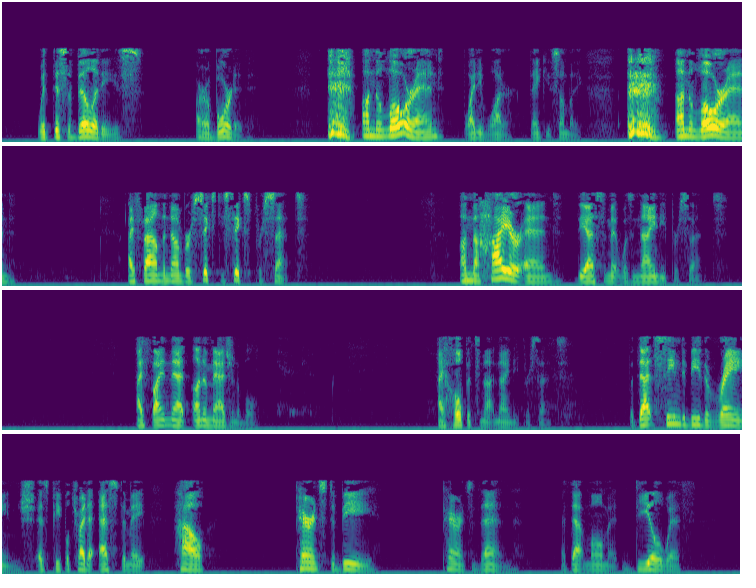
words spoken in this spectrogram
with disabilities are aborted? On the lower end, boy, I need water. Thank you, somebody. On the lower end, I found the number 66%. On the higher end, the estimate was 90%. I find that unimaginable. I hope it's not 90%. But that seemed to be the range as people try to estimate how parents to be, parents then, at that moment, deal with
